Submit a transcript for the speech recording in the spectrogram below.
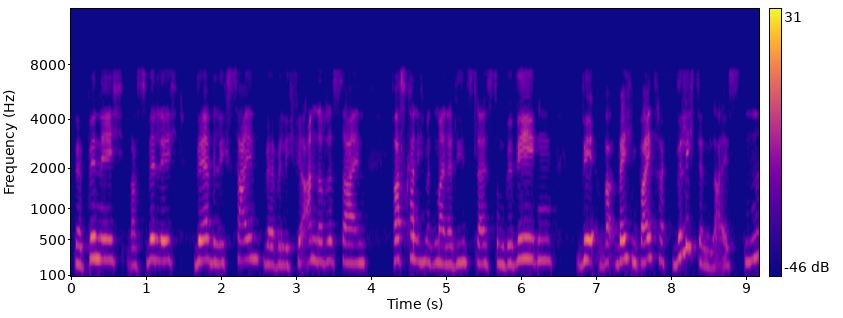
Wer bin ich? Was will ich? Wer will ich sein? Wer will ich für andere sein? Was kann ich mit meiner Dienstleistung bewegen, we, welchen Beitrag will ich denn leisten.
